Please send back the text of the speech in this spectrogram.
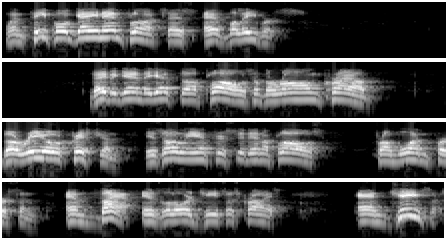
when people gain influence as, as believers, they begin to get the applause of the wrong crowd. The real Christian is only interested in applause from one person, and that is the Lord Jesus Christ. And Jesus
